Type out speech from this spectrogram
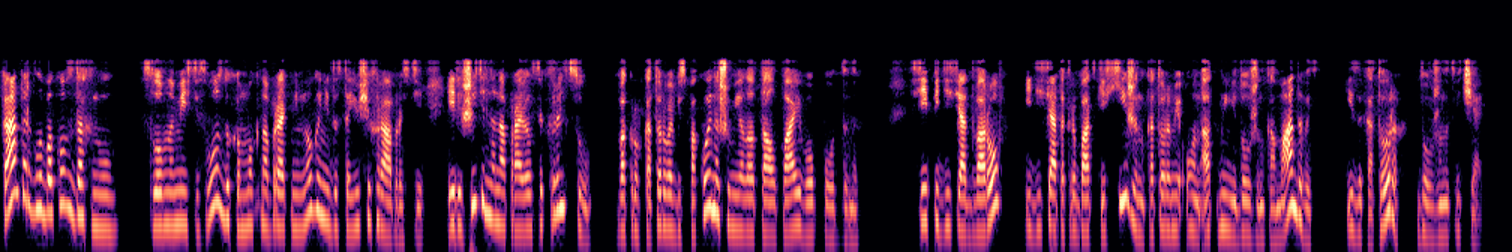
Кантор глубоко вздохнул, словно вместе с воздухом мог набрать немного недостающей храбрости, и решительно направился к крыльцу, вокруг которого беспокойно шумела толпа его подданных. Все пятьдесят дворов и десяток рыбацких хижин, которыми он отныне должен командовать и за которых должен отвечать.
